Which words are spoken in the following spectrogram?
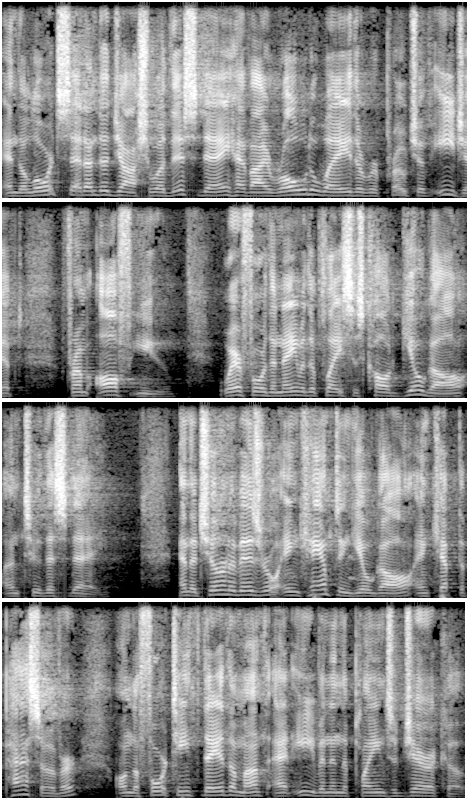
And the Lord said unto Joshua, This day have I rolled away the reproach of Egypt from off you. Wherefore the name of the place is called Gilgal unto this day. And the children of Israel encamped in Gilgal and kept the Passover on the fourteenth day of the month at even in the plains of Jericho.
